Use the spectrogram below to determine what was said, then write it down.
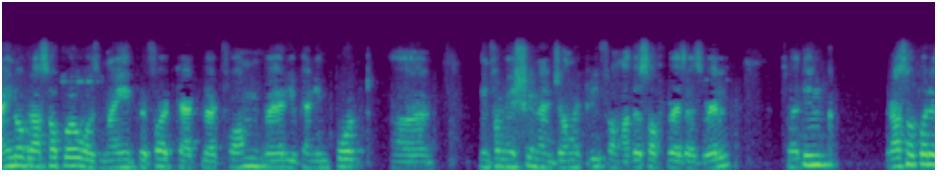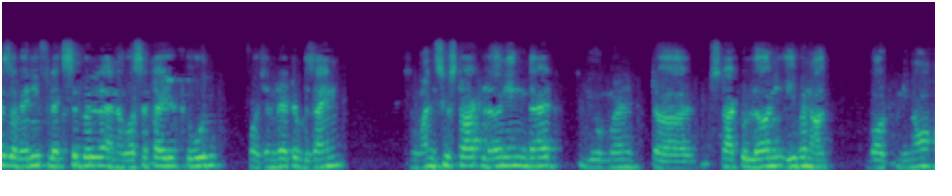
Rhino Grasshopper was my preferred CAD platform where you can import uh, information and geometry from other softwares as well. So I think Grasshopper is a very flexible and a versatile tool for generative design. So once you start learning that, you might uh, start to learn even about you know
